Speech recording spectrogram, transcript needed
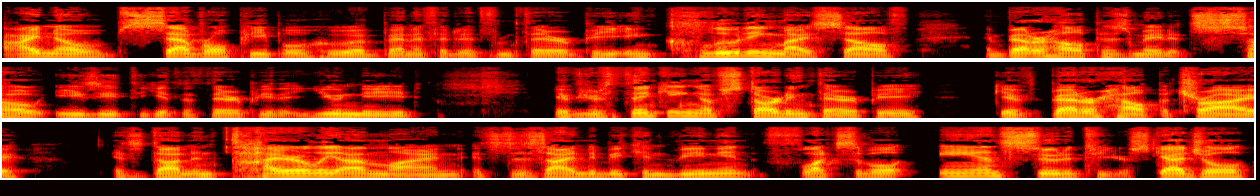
I know several people who have benefited from therapy, including myself, and BetterHelp has made it so easy to get the therapy that you need. If you're thinking of starting therapy, give BetterHelp a try. It's done entirely online. It's designed to be convenient, flexible, and suited to your schedule.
